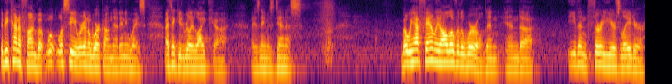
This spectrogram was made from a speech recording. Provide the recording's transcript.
It'd be kind of fun, but we'll, we'll see. We're going to work on that anyways. I think you'd really like, uh, his name is Dennis. but we have family all over the world, and, and uh, even 30 years later,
